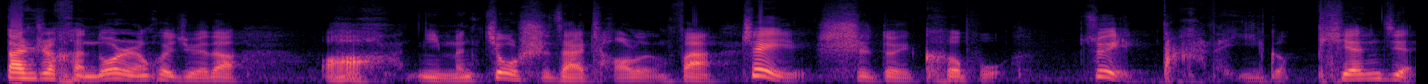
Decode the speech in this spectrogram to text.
但是很多人会觉得，啊，你们就是在炒冷饭，这是对科普最大的一个偏见。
